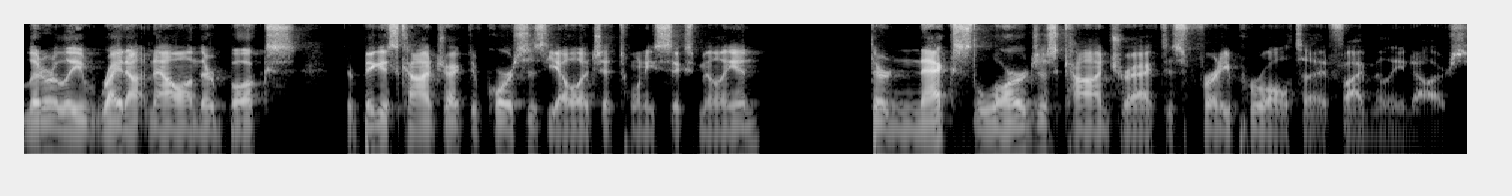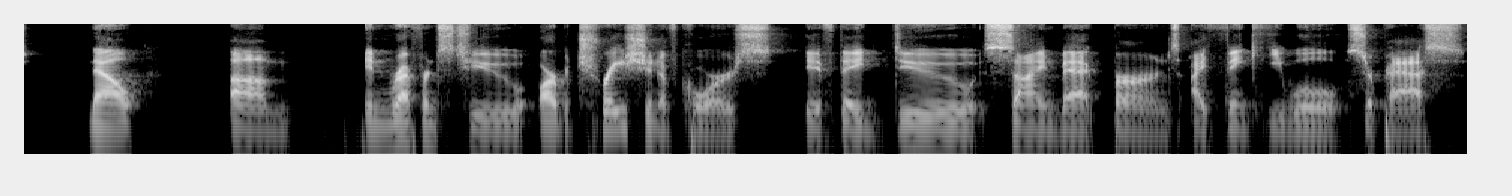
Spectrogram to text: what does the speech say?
Literally, right out now on their books, their biggest contract, of course, is Yelich at twenty six million. Their next largest contract is Freddie Peralta at $5 million. Now, um, in reference to arbitration, of course, if they do sign back Burnes, I think he will surpass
